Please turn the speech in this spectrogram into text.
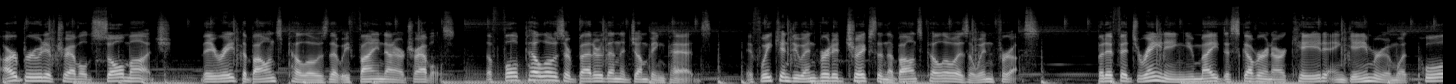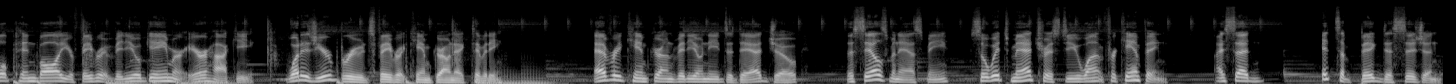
Our brood have traveled so much, they rate the bounce pillows that we find on our travels. The full pillows are better than the jumping pads. If we can do inverted tricks, then the bounce pillow is a win for us. But if it's raining, you might discover an arcade and game room with pool, pinball, your favorite video game, or air hockey. What is your brood's favorite campground activity? Every campground video needs a dad joke, the salesman asked me, So which mattress do you want for camping? I said, It's a big decision.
